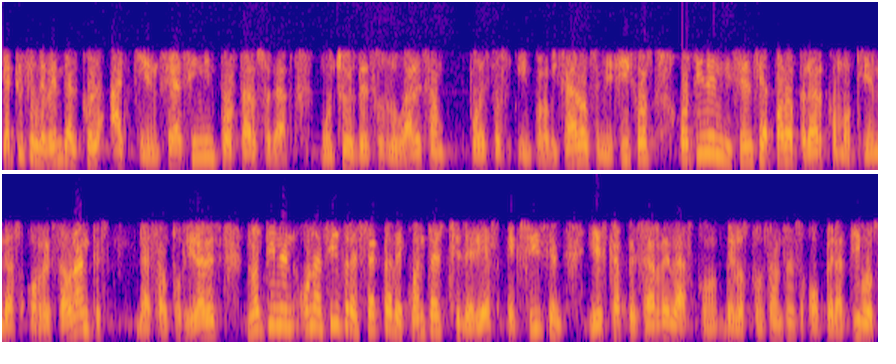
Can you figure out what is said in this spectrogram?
ya que se le vende alcohol a quien sea sin importar su edad. Muchos de esos lugares han puestos improvisados, semifijos o tienen licencia para operar como tiendas o restaurantes. Las autoridades no tienen una cifra exacta de cuántas chelerías existen y es que a pesar de, las, de los constantes operativos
